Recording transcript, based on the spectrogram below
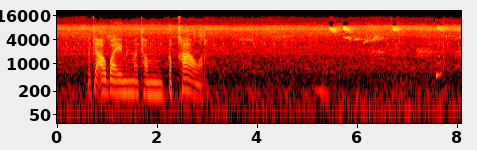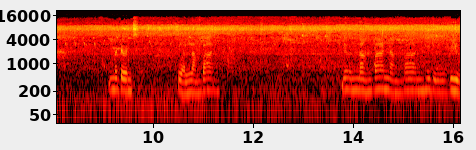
ำเราจะเอาใบมันมาทำกับข้าวอะ มาเดินสวนหลังบ้าน เดินหลังบ้านหลังบ้านให้ดูวิว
